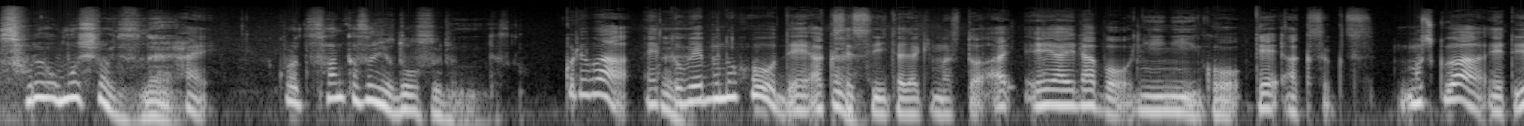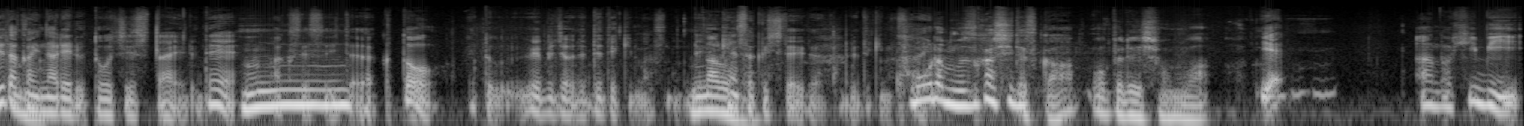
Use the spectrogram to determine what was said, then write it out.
それ面白いですね、はい。これ参加するにはどうするんですか？これは、えっとええウェブの方でアクセスいただきますと、あ AI ラボ225でアクセスもしくは、えっと、豊かになれる投資スタイルでうん。アクセスいただくと、えっと、ウェブ上で出てきますので検索していただくと出てきます、これ難しいですか？オペレーションは。いえあの日々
